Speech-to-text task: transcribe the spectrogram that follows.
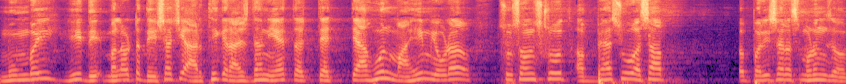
मुंबई ही दे मला वाटतं देशाची आर्थिक राजधानी आहे. तर त्या त्याहून माहीम एवढा सुसंस्कृत अभ्यासू असा परिसर म्हणून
